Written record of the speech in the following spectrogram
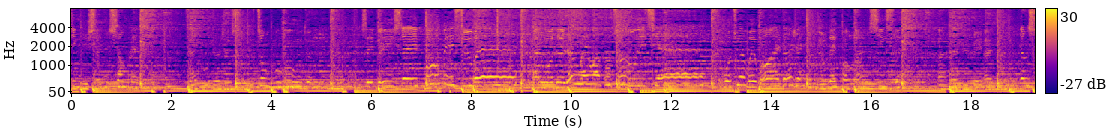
心一生伤悲。在乎的人始终不对，谁对谁不必虚伪。爱我的人为我付出一切，我却为我爱的人流泪狂乱心碎。爱与被爱同样受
